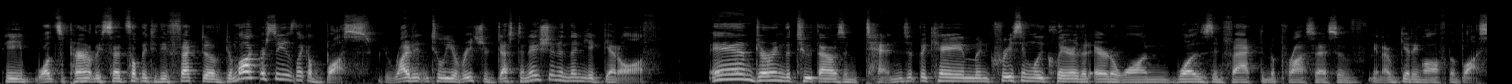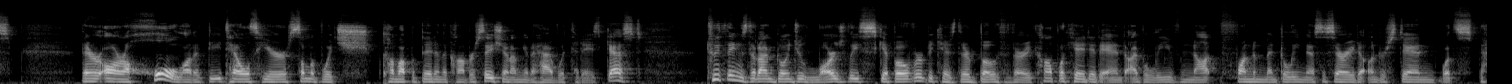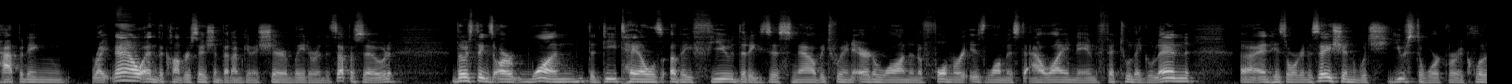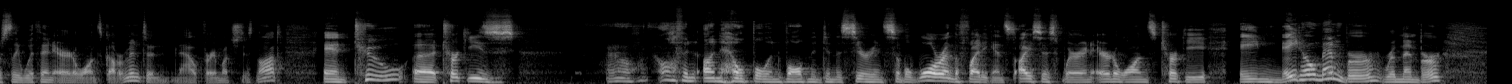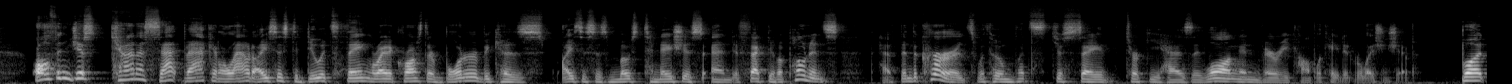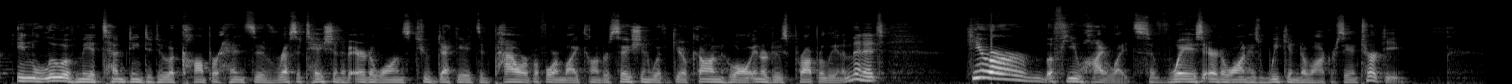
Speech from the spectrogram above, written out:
He once apparently said something to the effect of Democracy is like a bus. You ride it until you reach your destination and then you get off. And during the 2010s, it became increasingly clear that Erdogan was, in fact, in the process of, you know, getting off the bus. There are a whole lot of details here, some of which come up a bit in the conversation I'm going to have with today's guest. Two things that I'm going to largely skip over because they're both very complicated and I believe not fundamentally necessary to understand what's happening right now and the conversation that I'm going to share later in this episode. Those things are one, the details of a feud that exists now between Erdogan and a former Islamist ally named Fethullah Gulen uh, and his organization, which used to work very closely within Erdogan's government and now very much does not. And two, uh, Turkey's well, often unhelpful involvement in the Syrian civil war and the fight against ISIS, wherein Erdogan's Turkey, a NATO member, remember, often just kind of sat back and allowed ISIS to do its thing right across their border because ISIS's most tenacious and effective opponents have been the Kurds, with whom, let's just say, Turkey has a long and very complicated relationship. But in lieu of me attempting to do a comprehensive recitation of Erdogan's two decades in power before my conversation with Gökhan, who I'll introduce properly in a minute, here are a few highlights of ways Erdogan has weakened democracy in Turkey.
